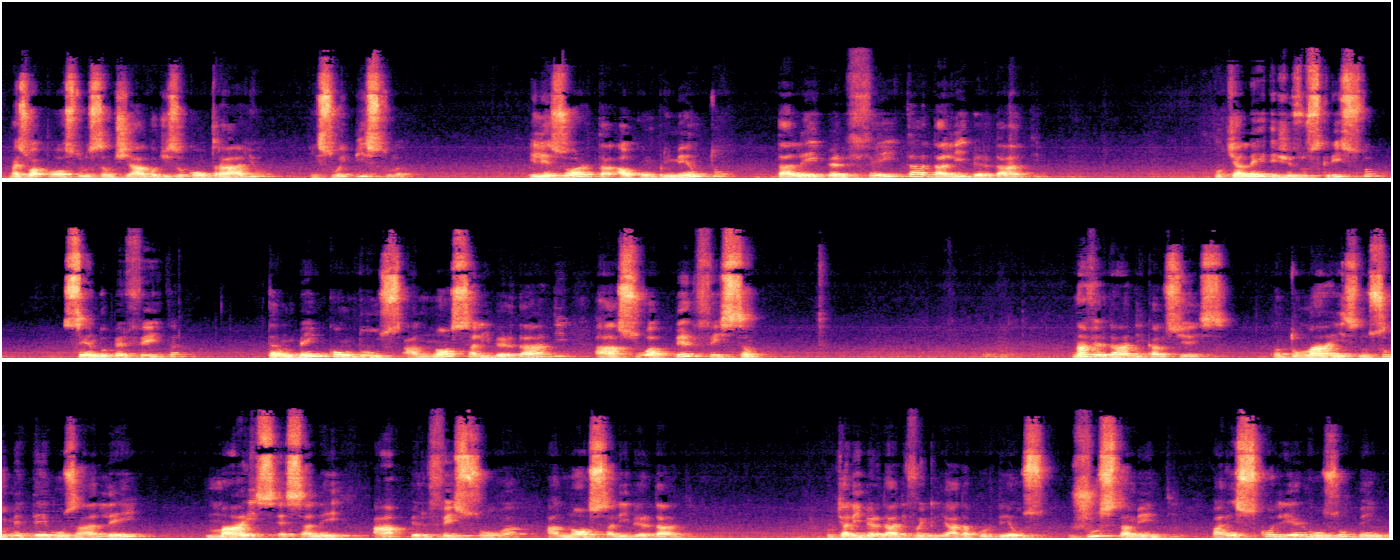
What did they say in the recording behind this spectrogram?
Mas o apóstolo São Tiago diz o contrário em sua epístola. Ele exorta ao cumprimento da lei perfeita da liberdade. Porque a lei de Jesus Cristo, sendo perfeita, também conduz a nossa liberdade à sua perfeição. Na verdade, caros fiéis, quanto mais nos submetemos à lei, mais essa lei aperfeiçoa a nossa liberdade. Porque a liberdade foi criada por Deus justamente para escolhermos o bem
